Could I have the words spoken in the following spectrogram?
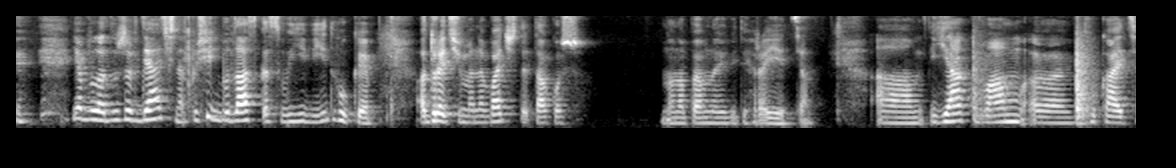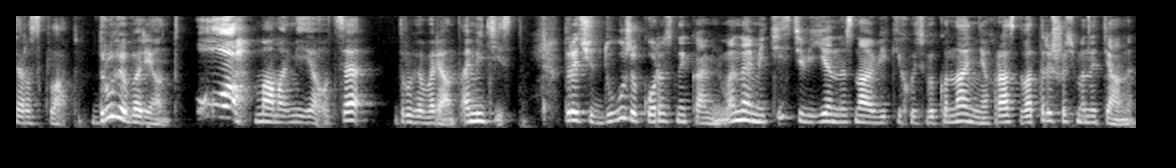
Я була дуже вдячна. Пишіть, будь ласка, свої відгуки. А до речі, мене, бачите, також, ну, напевно, і відіграється. Як вам е, відгукається розклад? Другий варіант. О, мама мія, оце другий варіант. Амітіст. До речі, дуже корисний камінь. У мене амітістів є, не знаю, в якихось виконаннях. Раз, два, три, щось мене тяне.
